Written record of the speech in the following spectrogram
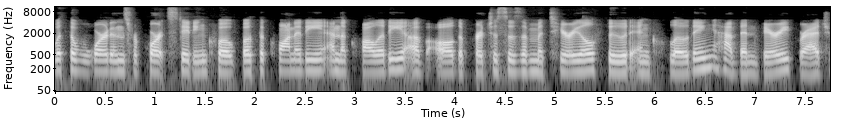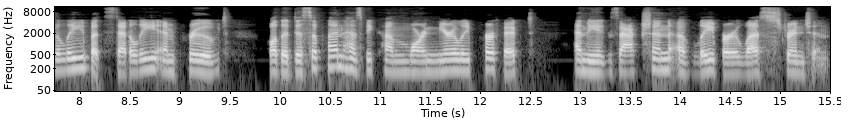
with the warden's report stating, quote, both the quantity and the quality of all the purchases of material, food, and clothing have been very gradually but steadily improved, while the discipline has become more nearly perfect and the exaction of labor less stringent,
